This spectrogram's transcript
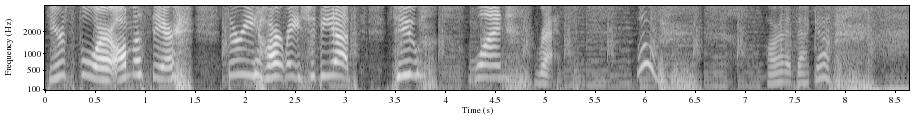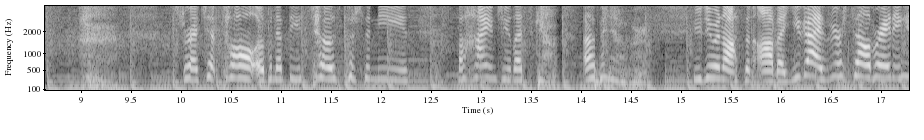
Here's four. Almost there. Three. Heart rate should be up. Two, one. Rest. Woo. All right, back up. Stretch up tall. Open up these toes. Push the knees behind you. Let's go. Up and over. You're doing awesome, Abba. You guys, we are celebrating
